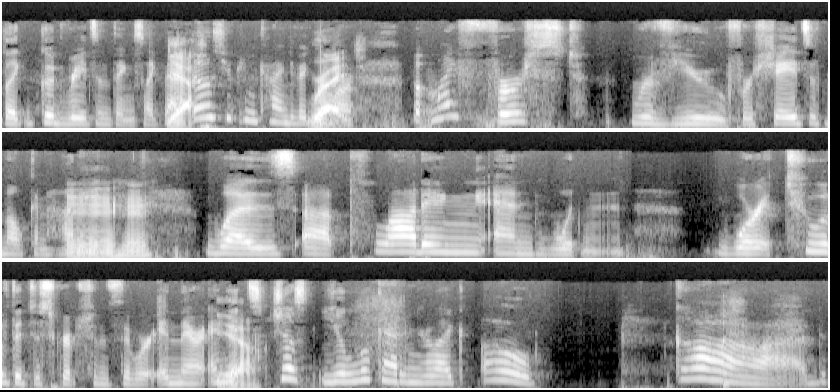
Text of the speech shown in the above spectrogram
like Goodreads and things like that. Yeah. Those you can kind of ignore. Right. But my first review for Shades of Milk and Honey Mm-hmm. was uh, plotting and wooden were two of the descriptions that were in there, and Yeah. it's just you look at it and you're like, oh God,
